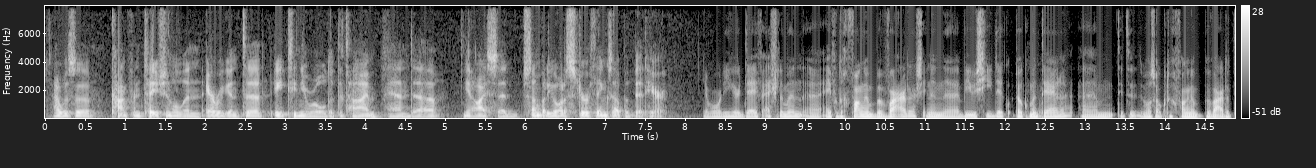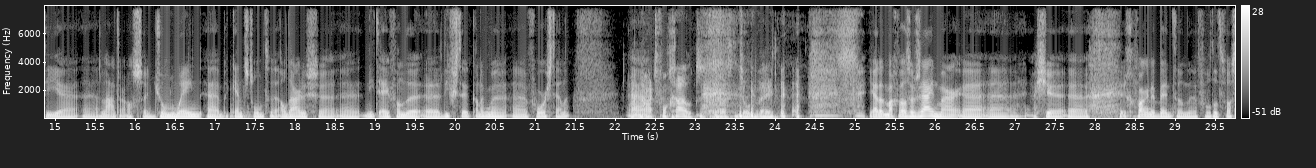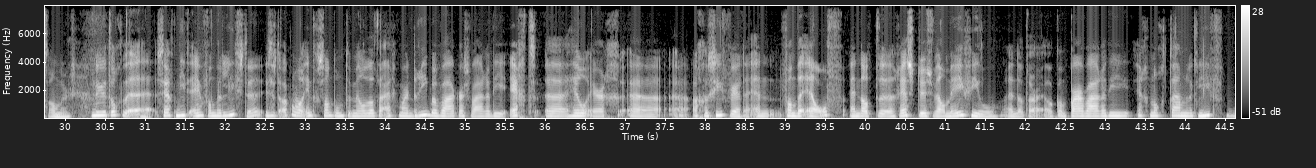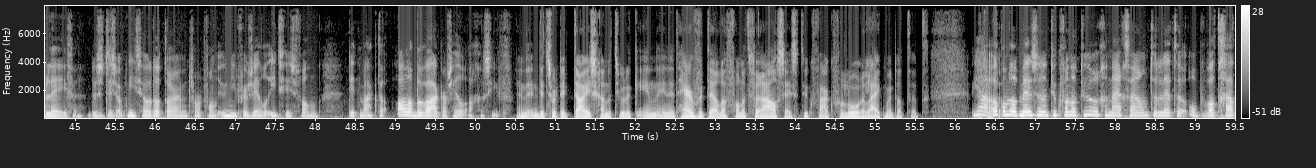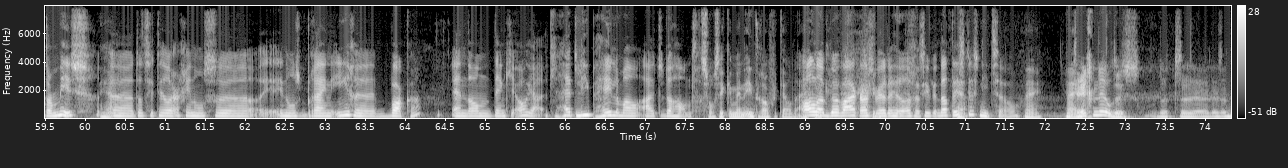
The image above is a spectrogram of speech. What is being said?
I was a confrontational and arrogant 18 year old at the time, and uh, you know, I said somebody ought to stir things up a bit here. Je hoorde hier Dave Ashleman, uh, een van de gevangenbewaarders in een uh, BBC-documentaire. Um, dit was ook de gevangenbewaarder die uh, later als John Wayne bekend stond, al daar. Dus niet een van de liefste, kan ik me voorstellen. Een hart van goud, dat was John Wayne. ja, dat mag wel zo zijn, maar uh, uh, als je uh, gevangene bent, dan voelt het vast anders. Nu je toch zegt niet een van de liefste, is het ook nog wel interessant om te melden dat er eigenlijk maar drie bewakers waren die echt heel erg agressief werden. En van de elf. En dat de rest dus wel meeviel. En dat er ook een paar waren die echt nog tamelijk lief bleven. Dus het is ook niet zo dat er een soort van universeel iets is van dit maakte alle bewakers heel agressief. En, en dit soort details gaan natuurlijk in, in het hervertellen van het verhaal steeds natuurlijk vaak verloren, lijkt me dat het. Ja, ook omdat mensen natuurlijk van nature geneigd zijn om te letten op wat gaat er mis. Ja. Uh, dat zit heel erg in ons, uh, in ons brein ingebakken. En dan denk je, oh ja, het, het, liep helemaal uit de hand. Zoals ik in mijn intro vertelde eigenlijk. Alle bewakers werden heel agressief. En dat is ja. dus niet zo. Nee. nee. Tegendeel dus. Dat, uh,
